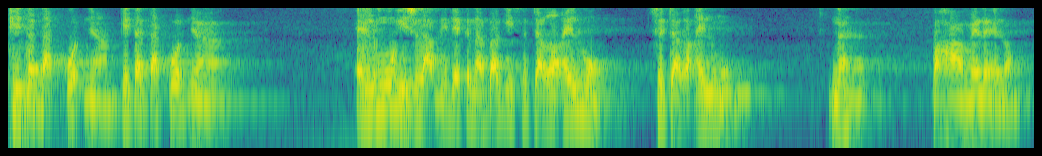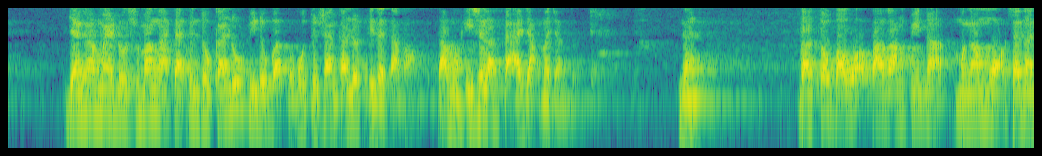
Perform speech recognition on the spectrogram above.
Kita takutnya Kita takutnya Ilmu Islam ni dia kena bagi secara ilmu secara ilmu. Nah, faham elok-elok. Jangan main duk semangat tak tentu kalut, pergi buat keputusan kalut, kita tak mahu. Tak mahu. Islam tak ajak macam tu. Nah, Atau bawa parang pina mengamuk sana,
